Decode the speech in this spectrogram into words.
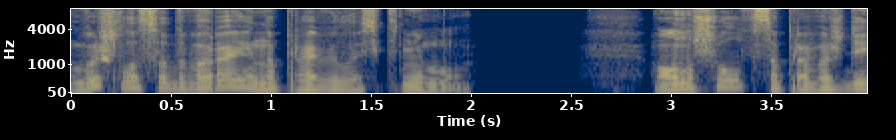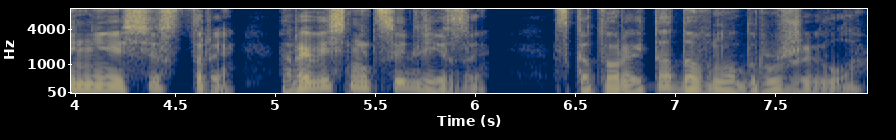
вышла со двора и направилась к нему. Он шел в сопровождении сестры, ровесницы Лизы, с которой та давно дружила.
